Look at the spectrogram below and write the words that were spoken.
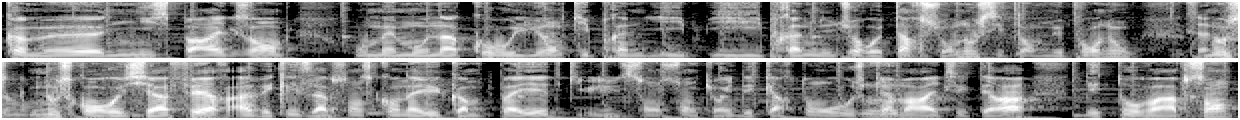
comme euh, Nice par exemple, ou même Monaco ou Lyon qui prennent, ils, ils prennent du retard sur nous, c'est tant mieux pour nous. Nous, Exactement. nous, ce qu'on réussit à faire avec les absences qu'on a eues, comme Payet, qui, Sanson qui ont eu des cartons rouges, Mhm. Camara, etc., des Tovin absents,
